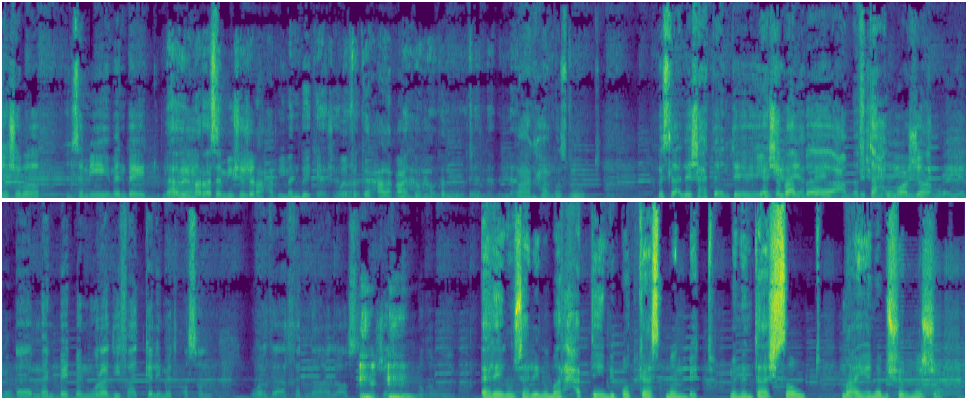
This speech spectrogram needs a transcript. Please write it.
يا شباب؟ نسميه من بيت؟ لا بالمرة سميه شجرة حبيبي من بيت يا شباب وين فكر حالك عاد. معك حق. مزبوط بس لا ليش حتى أنت يا شباب،؟ آه، عم افتح أنا؟ آه، من بيت من مرادفات كلمة أصل وإذا أخذنا الأصل الجذر اللغوي أهلين وسهلين ومرحبتين ببودكاست من بيت من إنتاج صوت معي أنا بشر نجار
